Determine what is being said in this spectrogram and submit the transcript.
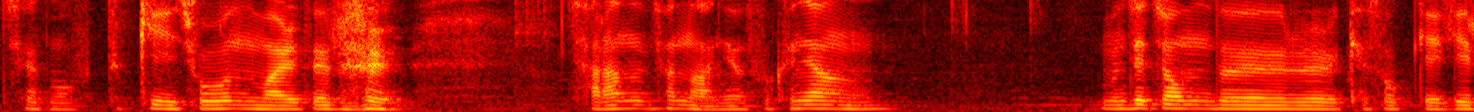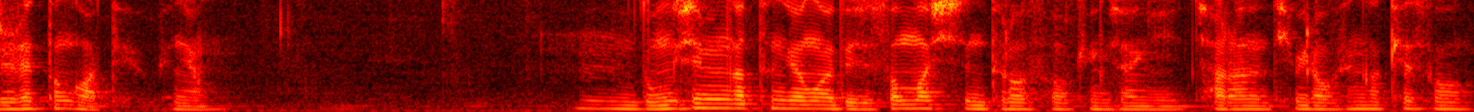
제가 뭐 듣기 좋은 말들을 잘하는 편은 아니어서 그냥 문제점들을 계속 얘기를 했던 것 같아요. 그냥 음, 농심 같은 경우에도 이제 썸머 시즌 들어서 굉장히 잘하는 팀이라고 생각해서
